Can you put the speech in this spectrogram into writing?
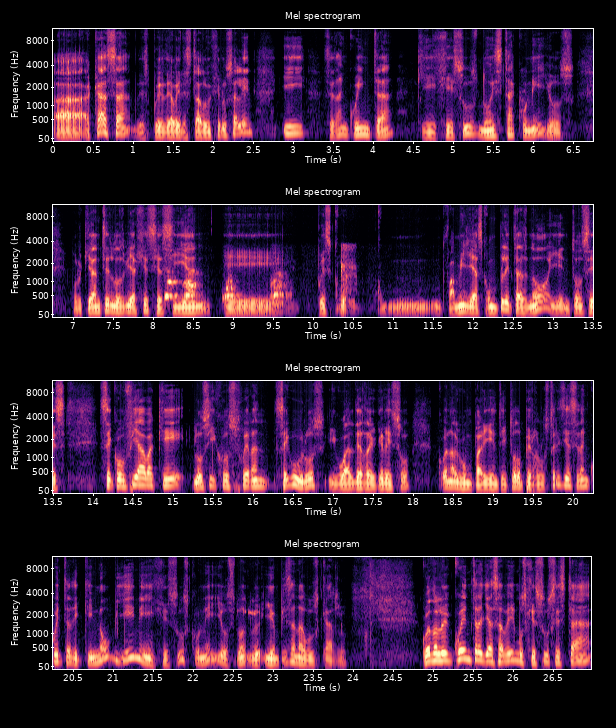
a, casa, después de haber estado en Jerusalén, y se dan cuenta que Jesús no está con ellos, porque antes los viajes se hacían eh, pues con, familias completas, ¿no? Y entonces se confiaba que los hijos fueran seguros, igual de regreso, con algún pariente y todo, pero los tres ya se dan cuenta de que no viene Jesús con ellos y empiezan a buscarlo. Cuando lo encuentra, ya sabemos, Jesús está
